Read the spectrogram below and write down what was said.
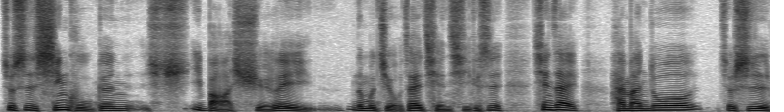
就是辛苦跟一把血泪那么久在前期，可是现在还蛮多，就是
